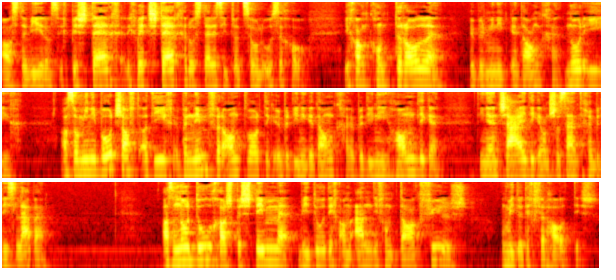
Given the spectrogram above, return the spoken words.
als der Virus. Ich bin stärker, ich will stärker aus dieser Situation rauskommen. Ich habe Kontrolle über meine Gedanken. Nur ich. Also meine Botschaft an dich, übernimm Verantwortung über deine Gedanken, über deine Handlungen, deine Entscheidungen und schlussendlich über dein Leben. Also nur du kannst bestimmen, wie du dich am Ende des Tages fühlst und wie du dich verhaltest.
